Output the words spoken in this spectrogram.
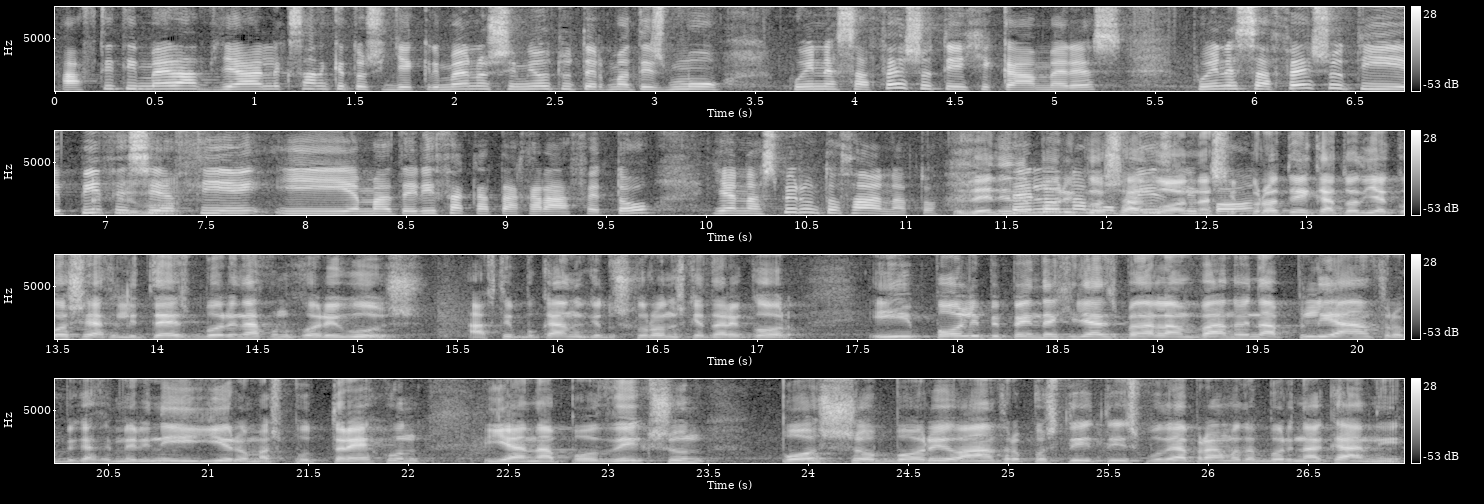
αυτή τη μέρα διάλεξαν και το συγκεκριμένο σημείο του τερματισμού, που είναι σαφές ότι έχει κάμερες, που είναι σαφές ότι η επίθεση αυτή η αιματερή θα καταγράφεται για να σπείρουν το θάνατο. Δεν είναι εμπορικός αγώνας. Λοιπόν... Οι πρώτοι 100-200 αθλητές μπορεί να έχουν χορηγούς. Αυτοί που κάνουν και τους χρόνους και τα ρεκόρ. Οι υπόλοιποι 50.000, επαναλαμβάνω, είναι απλοί άνθρωποι καθημερινοί γύρω μα που τρέχουν για να αποδείξουν πόσο μπορεί ο άνθρωπος, τι, τι σπουδαία πράγματα μπορεί να κάνει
